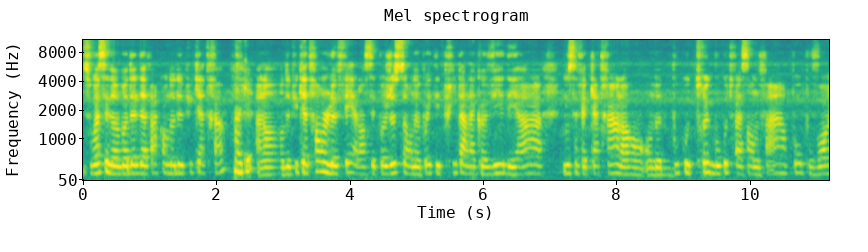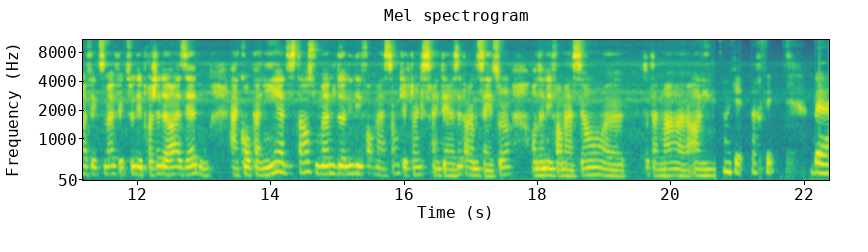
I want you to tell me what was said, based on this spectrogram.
tu vois, c'est un modèle d'affaires qu'on a depuis quatre ans. Okay. Alors, depuis quatre ans, on le fait. Alors, c'est pas juste, on n'a pas été pris par la COVID et ah, nous, ça fait quatre ans. Alors, on, a beaucoup de trucs, beaucoup de façons de faire pour pouvoir effectivement effectuer des projets de A à Z ou accompagner à distance ou même donner des formations. Quelqu'un qui serait intéressé par une ceinture, on donne des formations euh, totalement euh, en ligne. OK, parfait. Ben,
